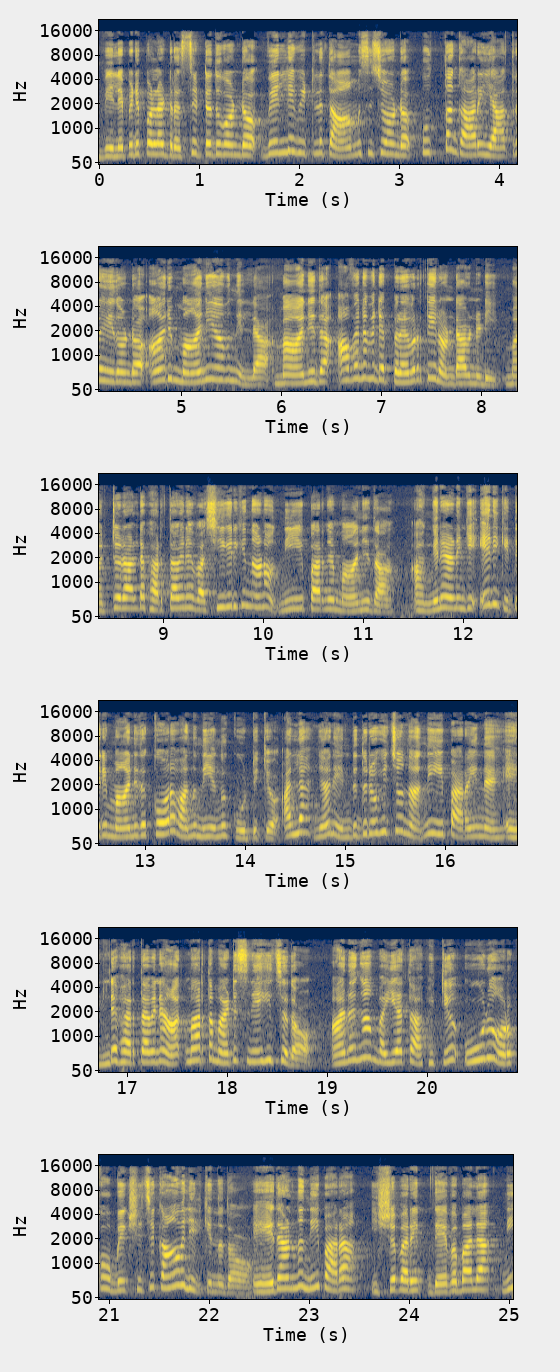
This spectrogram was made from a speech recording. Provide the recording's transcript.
വിലപിടിപ്പുള്ള ഡ്രസ്സ് ഇട്ടതുകൊണ്ടോ വലിയ വീട്ടിൽ താമസിച്ചുകൊണ്ടോ പുത്തൻ കാറി യാത്ര ചെയ്തോണ്ടോ ആരും മാന്യാവുന്നില്ല. മാന്യത അവനവന്റെ പ്രവൃത്തിയിൽ ഉണ്ടാവണടി. മറ്റൊരാളുടെ ഭർത്താവിനെ വശീകരിക്കുന്നതാണോ നീ ഈ പറഞ്ഞ മാന്യത? അങ്ങനെയാണെങ്കിൽ എനിക്ക് ഇത്തിരി മാന്യത കുറവാന്ന് നീ അങ്ങ് കൂട്ടിക്കോ. അല്ല ഞാൻ എന്ത് ദ്രോഹിച്ചോന്നാ നീ ഈ പറയുന്നേ? എന്റെ ഭർത്താവിനെ ആത്മാർത്ഥമായിട്ട് സ്നേഹിച്ചതോ? അനങ്ങാൻ വയ്യാത്ത അഭിക്ക് ഊണും ഉറക്കം ഉപേക്ഷിച്ച് കാവലിരിക്കുന്നതോ? ഏതാണെന്ന് നീ പറ. ഇഷ പറയും ദേവബാല നീ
